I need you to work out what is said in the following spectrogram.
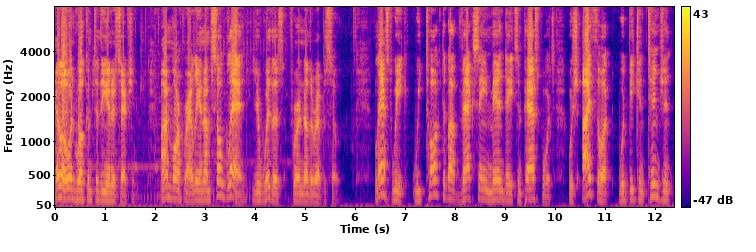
Hello and welcome to The Intersection. I'm Mark Riley and I'm so glad you're with us for another episode. Last week, we talked about vaccine mandates and passports, which I thought would be contingent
